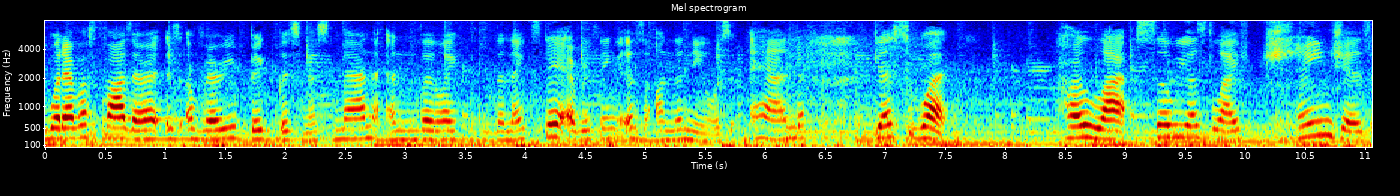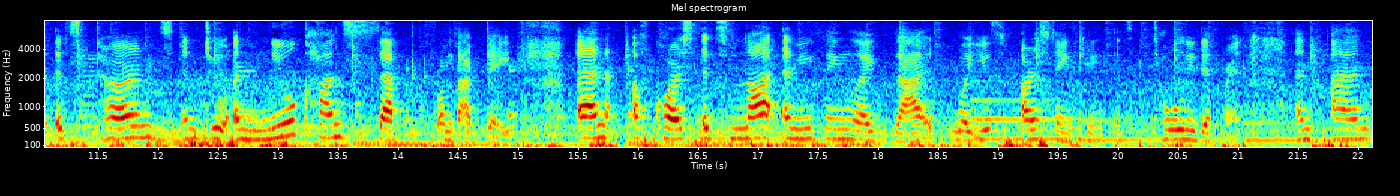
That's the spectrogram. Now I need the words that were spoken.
whatever father is a very big businessman and the, like the next day everything is on the news. And guess what? Her life sylvia's life changes. It turns into a new concept from that day. And of course it's not anything like that what you are thinking. It's totally different. And and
